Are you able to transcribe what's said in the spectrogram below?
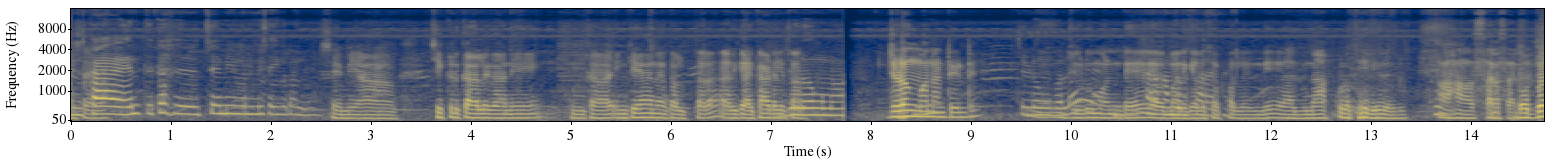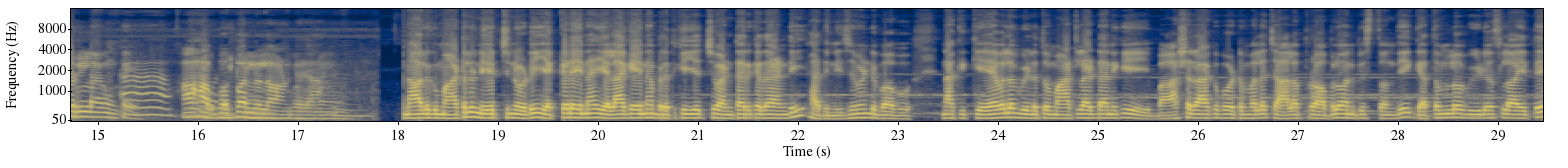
మిసాయి ఎంత చెమి మన మిస్ అయ్యి సేమి ఆ, చిక్కుడుకాయలు కానీ ఇంకా ఇంకేమైనా కలుపుతారా అది ఆ కాటలు జుడంగ్ మన్ అంటే ఏంటి జుడుం అంటే మనకి ఎలా చెప్పాలండి అది నాకు కూడా తెలియదు అది ఆహా సరే సరే బొబ్బర్లాగా ఉంటాయి ఆహా బొబ్బర్లులా ఉంటాయా నాలుగు మాటలు నేర్చినోడు ఎక్కడైనా ఎలాగైనా బ్రతికేయచ్చు అంటారు కదా అండి. అది నిజమండి బాబు. నాకు కేవలం వీళ్ళతో మాట్లాడడానికి భాష రాకపోవటం వల్ల చాలా ప్రాబ్లం అనిపిస్తుంది. గతంలో వీడియోస్లో అయితే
